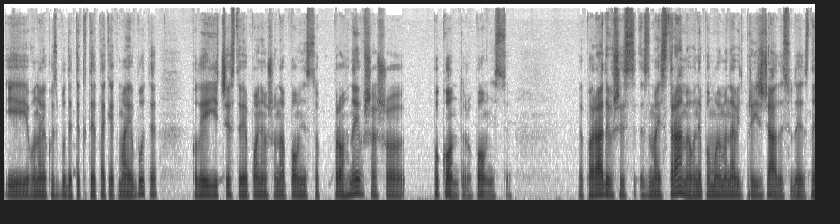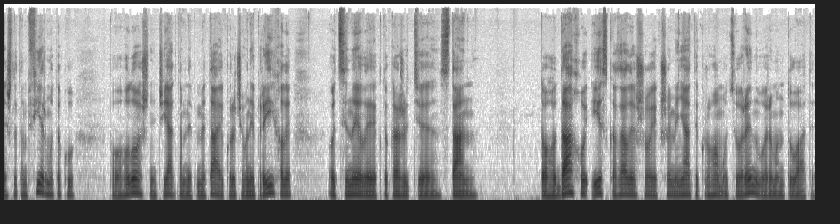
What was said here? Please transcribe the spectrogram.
і воно якось буде текти так, як має бути. Коли її чистив, я зрозумів, що вона повністю прогнивша, що по контуру повністю. Порадившись з майстрами, вони, по-моєму, навіть приїжджали сюди, знайшли там фірму таку по оголошенню, чи як там, не пам'ятаю. Коротше, вони приїхали, оцінили, як то кажуть, е, стан того даху і сказали, що якщо міняти кругом оцю ринву, ремонтувати,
